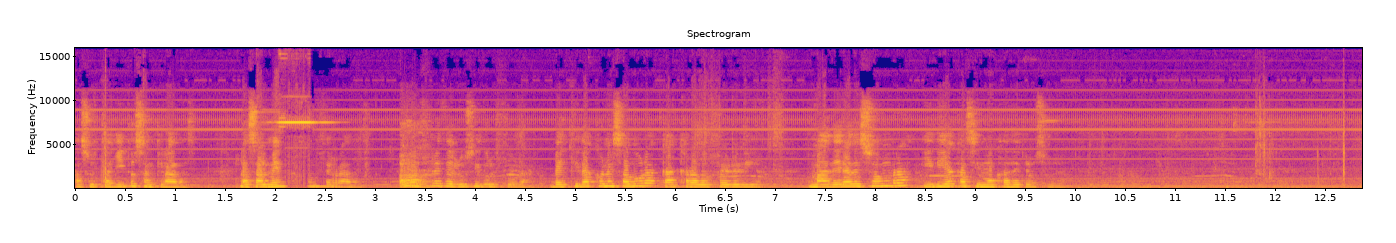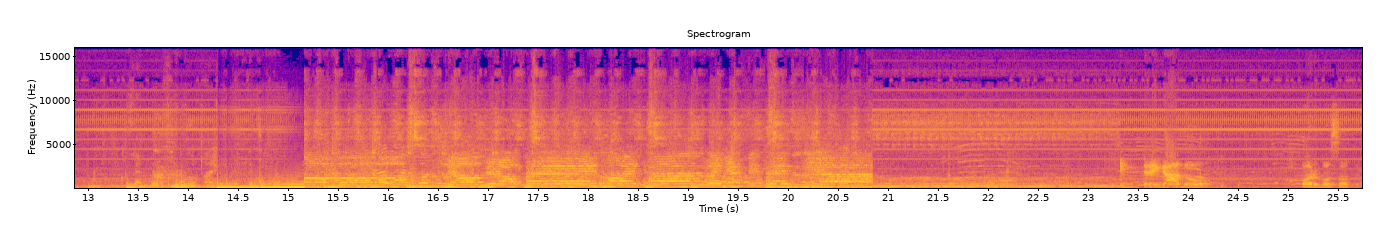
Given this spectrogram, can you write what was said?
a sus tallitos ancladas, las almendras son cerradas, cofres de luz y dulzura, vestidas con esa dura cáscara de orfebrería, madera de sombra y día casi monjas de clausura. Entregado por vosotros.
